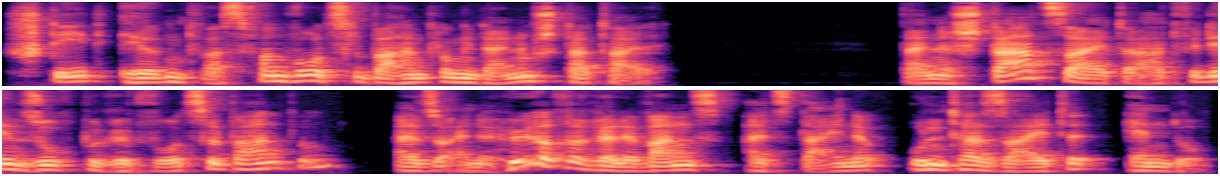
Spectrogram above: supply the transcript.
steht irgendwas von Wurzelbehandlung in deinem Stadtteil. Deine Startseite hat für den Suchbegriff Wurzelbehandlung also eine höhere Relevanz als deine Unterseite Endo.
